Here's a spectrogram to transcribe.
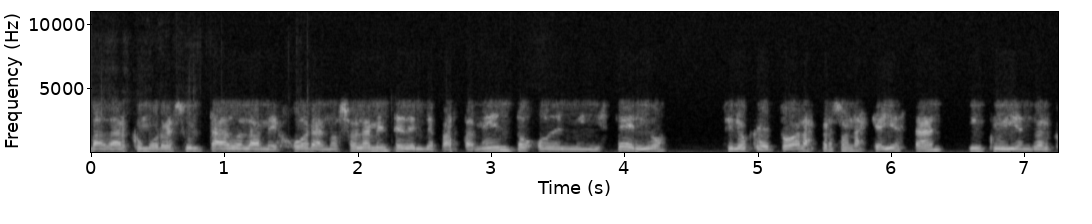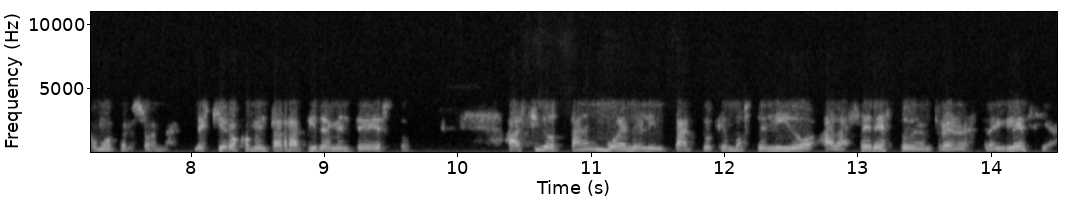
va a dar como resultado la mejora no solamente del departamento o del ministerio, sino que de todas las personas que ahí están, incluyendo él como persona. Les quiero comentar rápidamente esto. Ha sido tan bueno el impacto que hemos tenido al hacer esto dentro de nuestra iglesia,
